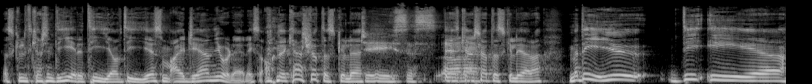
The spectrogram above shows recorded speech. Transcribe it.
jag skulle kanske inte ge det 10 av 10 som IGN gjorde. Liksom. Det kanske jag inte skulle, Jesus. det kanske inte skulle göra. Men det är ju det är,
